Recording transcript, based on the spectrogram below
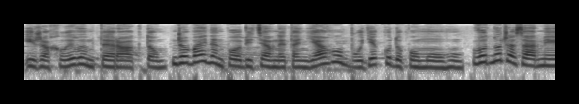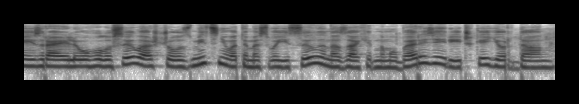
і жахливим терактом. Джо Байден пообіцяв Нетаньягу будь-яку допомогу. Водночас армія Ізраїлю оголосила, що зміцнюватиме свої сили на західному березі річки Йордан.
